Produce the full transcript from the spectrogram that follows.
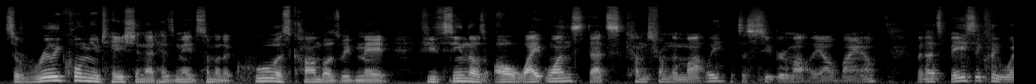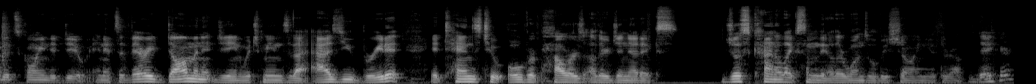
It's a really cool mutation that has made some of the coolest combos we've made. If you've seen those all white ones, that comes from the Motley. It's a super Motley albino. But that's basically what it's going to do. And it's a very dominant gene, which means that as you breed it, it tends to overpowers other genetics just kind of like some of the other ones we'll be showing you throughout the day here.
